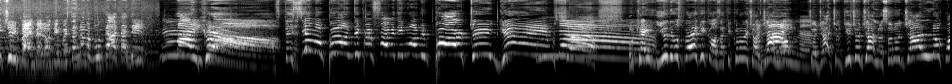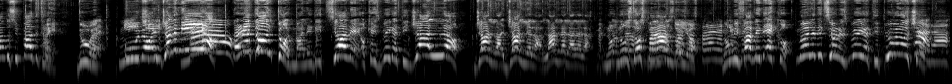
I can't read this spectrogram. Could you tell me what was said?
amici, benvenuti in questa nuova puntata di Minecraft! E siamo pronti per fare dei nuovi party games! No! Ok, io devo sperare che cosa? Che colore c'ho? Giallo? C'ho gia- io c'ho giallo, sono giallo quando si parte 3, 2, Due. 1, Amici. il giallo è mio! No! Me l'ha tolto! Maledizione! Ok, sbrigati, giallo! Gialla, gialla, la, la, la, la, la. Ma non, Non non sto non sparando sto io! Non mi fa vedere, ecco! Maledizione, sbrigati, più veloce! Spara.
